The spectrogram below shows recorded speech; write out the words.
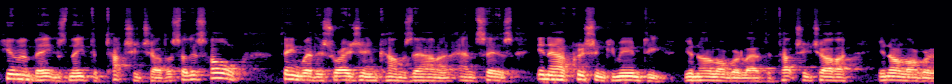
human beings need to touch each other. So, this whole thing where this regime comes down and, and, says, in our Christian community, you're no longer allowed to touch each other, you're no longer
